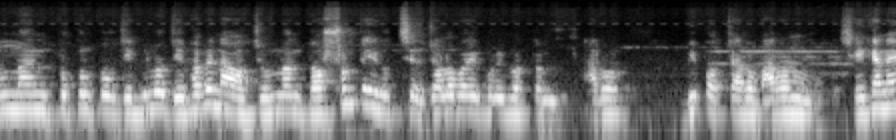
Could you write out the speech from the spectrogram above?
উন্নয়ন প্রকল্প যেগুলো যেভাবে নেওয়া হচ্ছে, উন্নয়ন দর্শনটাই হচ্ছে জলবায়ু পরিবর্তন আরও বিপদটা আরও বাড়ানোর মধ্যে। সেখানে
